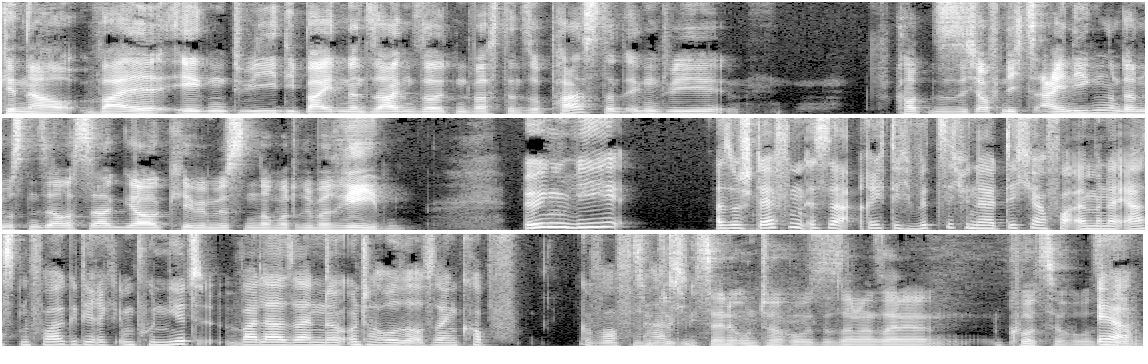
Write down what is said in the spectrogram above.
Genau, weil irgendwie die beiden dann sagen sollten, was denn so passt und irgendwie konnten sie sich auf nichts einigen und dann mussten sie auch sagen, ja, okay, wir müssen noch mal drüber reden. irgendwie, also Steffen ist ja richtig witzig und er hat dich ja vor allem in der ersten Folge direkt imponiert, weil er seine Unterhose auf seinen Kopf geworfen Zum hat. Glück nicht seine Unterhose, sondern seine kurze Hose. Ja.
